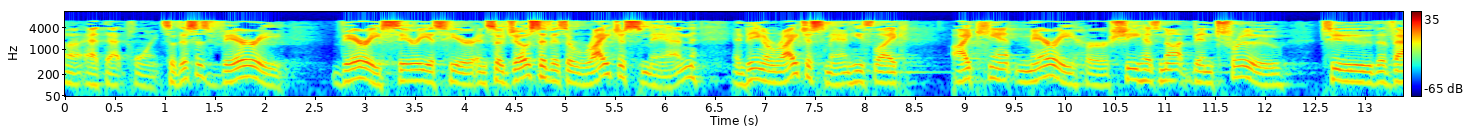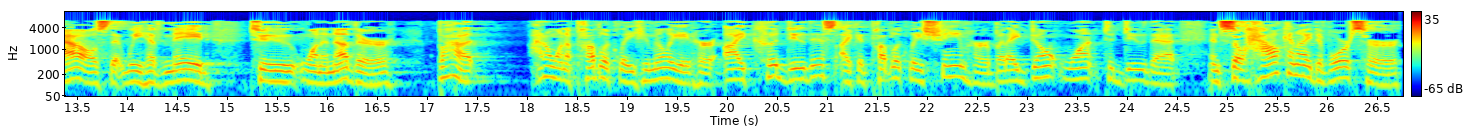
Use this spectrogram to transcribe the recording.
uh, at that point. So this is very, very serious here. And so Joseph is a righteous man, and being a righteous man, he's like, I can't marry her. She has not been true to the vows that we have made to one another, but I don't want to publicly humiliate her. I could do this. I could publicly shame her, but I don't want to do that. And so how can I divorce her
